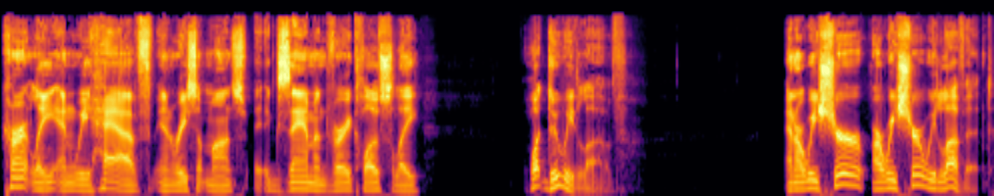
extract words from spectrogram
currently, and we have in recent months, examined very closely what do we love? And are we sure are we sure we love it?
